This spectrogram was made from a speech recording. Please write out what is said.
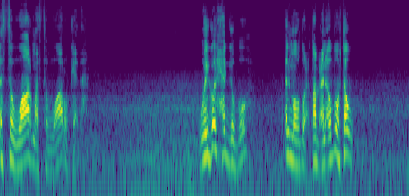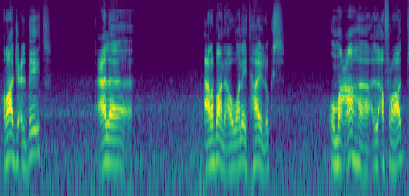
الثوار ما الثوار وكذا. ويقول حق أبوه الموضوع. طبعا أبوه تو راجع البيت على عربانة أو وانيت Hilux ومعاها الأفراد.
